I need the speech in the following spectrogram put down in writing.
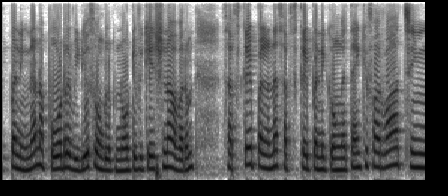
கிளிக் பண்ணிங்கன்னா நான் போடுற வீடியோஸ் உங்களுக்கு நோட்டிஃபிகேஷனாக வரும். சப்ஸ்கிரைப் பண்ணலைன்னா சப்ஸ்கிரைப் பண்ணிக்கோங்க. தேங்க்யூ ஃபார் வாட்சிங்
